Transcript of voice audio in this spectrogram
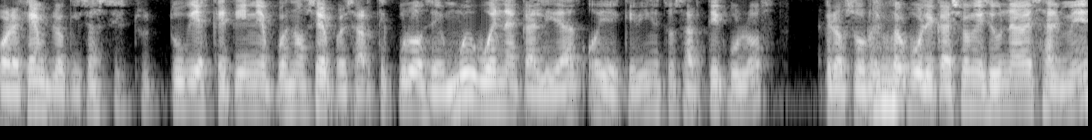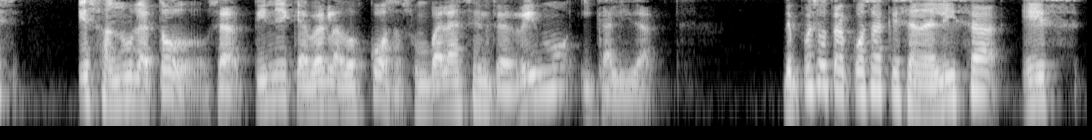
por ejemplo, quizás si tú, ves que tiene, pues no sé, pues artículos de muy buena calidad, oye, que bien estos artículos, pero su ritmo de publicación es de una vez al mes, eso anula todo. O sea, tiene que haber las dos cosas, un balance entre ritmo y calidad. Después otra cosa que se analiza es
